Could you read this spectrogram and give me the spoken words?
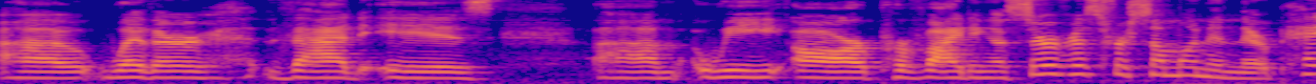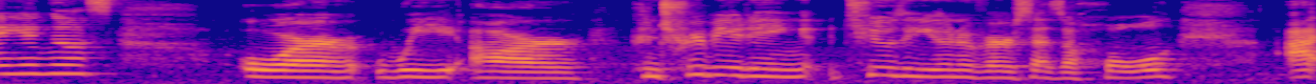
uh, whether that is um, we are providing a service for someone and they're paying us, or we are contributing to the universe as a whole. I,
